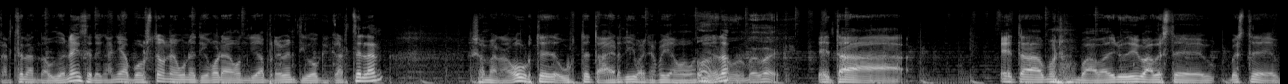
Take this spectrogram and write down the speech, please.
kartzelan daudenei, zeren gaina bosteun egunetik gora egon dira preventiboki kartzelan, esan behar dago, urte, urte eta erdi, baina goiago egon direla. bai, bai. eta eta bueno, ba, badirudi ba, beste beste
